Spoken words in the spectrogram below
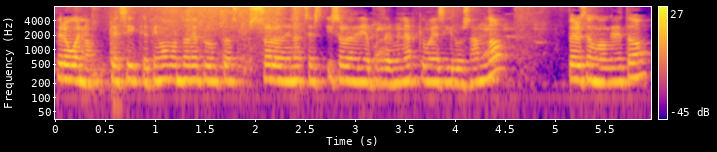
Pero bueno, que sí, que tengo un montón de productos solo de noches y solo de día por terminar que voy a seguir usando. Pero esto en concreto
